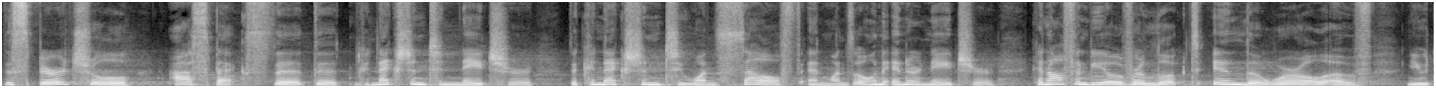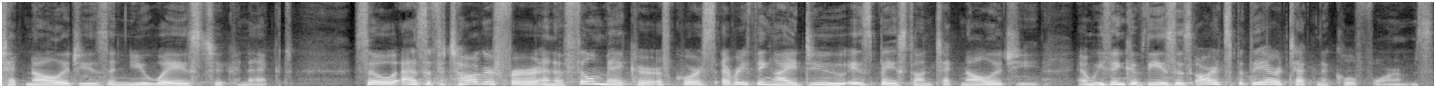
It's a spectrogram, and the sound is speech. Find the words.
the spiritual aspects, the, the connection to nature, the connection to oneself and one's own inner nature can often be overlooked in the whirl of new technologies and new ways to connect. So, as a photographer and a filmmaker, of course, everything I do is based on technology. And we think of these as arts, but they are technical forms.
